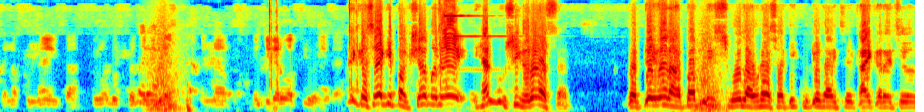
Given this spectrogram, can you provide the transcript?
त्यांना पुन्हा एकदा किंवा लोकप्रतिनिधी असतील त्यांना त्यांची घरवापसी का? नाही कसं आहे की पक्षामध्ये ह्या गोष्टी घडत असतात. प्रत्येक जण आपापली सोय लावण्यासाठी कुठे जायचं काय करायचं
